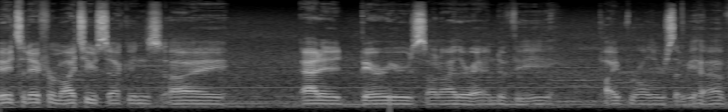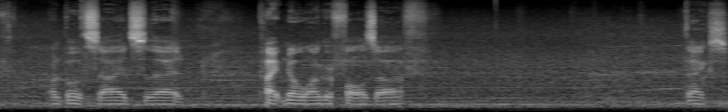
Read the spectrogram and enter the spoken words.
Okay, today for my two seconds, I added barriers on either end of the pipe rollers that we have on both sides so that pipe no longer falls off. Thanks.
